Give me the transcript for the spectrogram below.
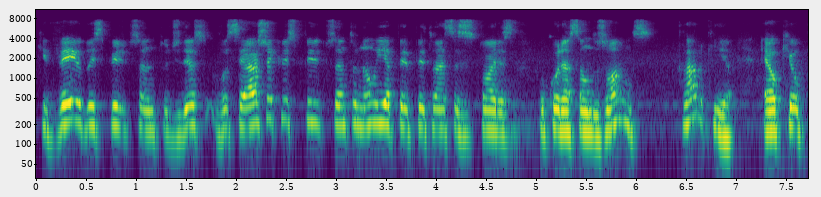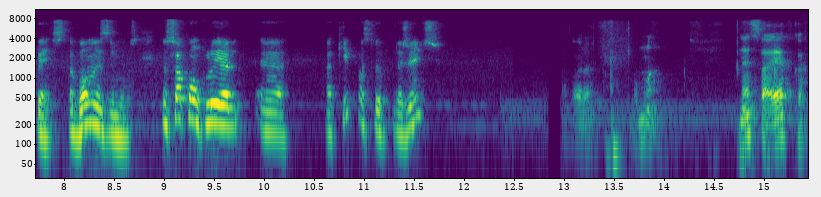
que veio do Espírito Santo de Deus, você acha que o Espírito Santo não ia perpetuar essas histórias no coração dos homens? Claro que ia. É o que eu penso, tá bom, meus irmãos? Então, só conclui é, aqui, pastor, para gente. Agora, vamos lá. Nessa época,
